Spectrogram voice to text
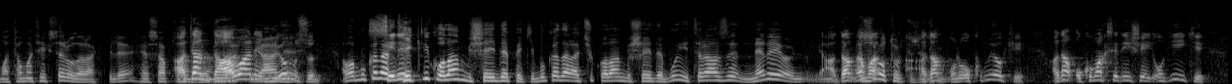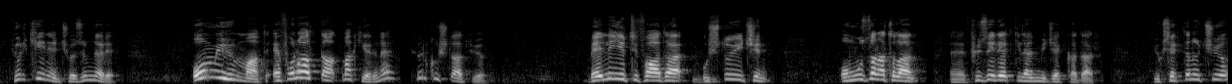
Matematiksel olarak bile hesaplandığında. Zaten dava ne biliyor musun? Ama bu kadar Senin- teknik olan bir şeyde peki, bu kadar açık olan bir şeyde bu itirazı nereye Ya adam nasıl ama oturtacağız? adam onu okumuyor ki. Adam okumak istediği şey o değil ki. Türkiye'nin çözümleri o mühimmatı F-16'dan atmak yerine Hürkuş'ta atıyor. Belli irtifada uçtuğu için omuzdan atılan e, füzeyle etkilenmeyecek kadar yüksekten uçuyor.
